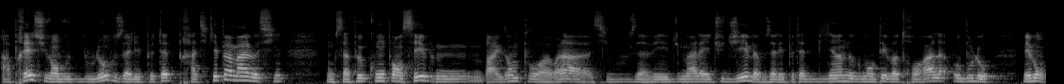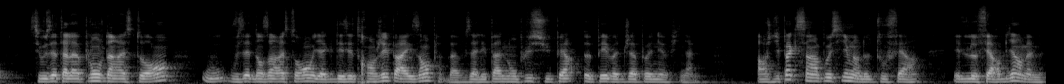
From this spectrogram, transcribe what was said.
Après, suivant votre boulot, vous allez peut-être pratiquer pas mal aussi. Donc ça peut compenser, hum, par exemple, pour euh, voilà, si vous avez du mal à étudier, bah, vous allez peut-être bien augmenter votre oral au boulot. Mais bon, si vous êtes à la plonge d'un restaurant, ou vous êtes dans un restaurant où il y a que des étrangers, par exemple, vous n'allez pas non plus super EP votre japonais au final. Alors je dis pas que c'est impossible hein, de tout faire, hein, et de le faire bien même,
